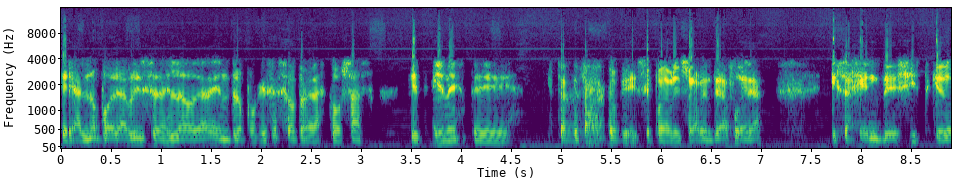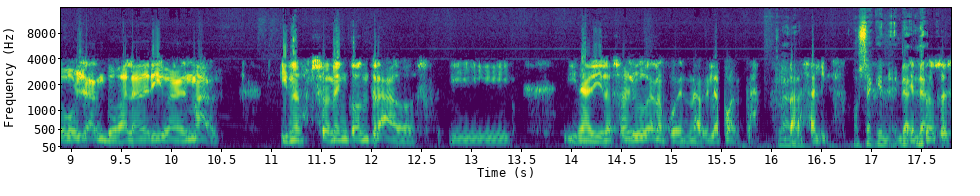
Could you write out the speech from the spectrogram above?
eh, al no poder abrirse desde el lado de adentro, porque esa es otra de las cosas que tiene este, este artefacto, que se puede abrir solamente de afuera, esa gente si quedó bollando a la deriva en el mar y no son encontrados y, nadie los ayuda, no pueden abrir la puerta para salir. O sea que la, Entonces,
